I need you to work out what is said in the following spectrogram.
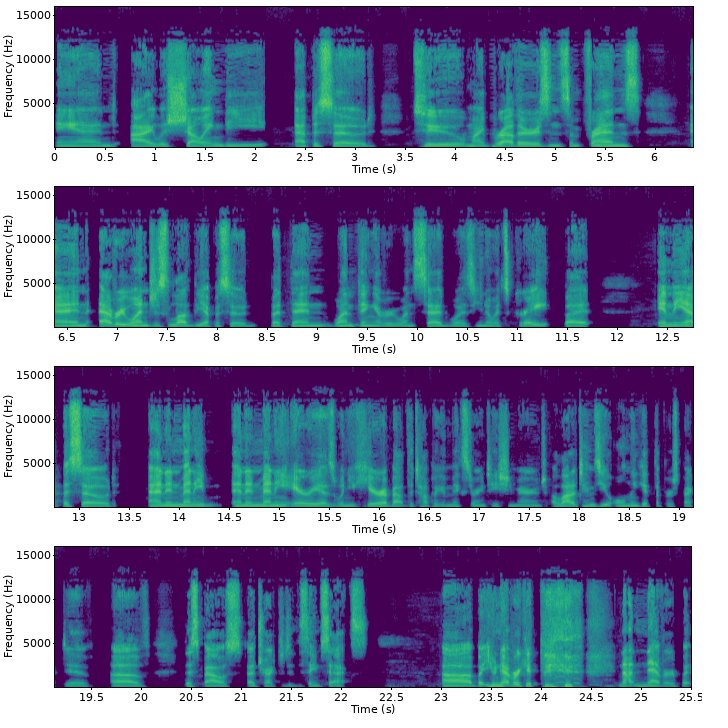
and I was showing the episode to my brothers and some friends and everyone just loved the episode but then one thing everyone said was you know it's great but in the episode and in many and in many areas when you hear about the topic of mixed orientation marriage a lot of times you only get the perspective of the spouse attracted to the same sex. Uh, but you never get the not never but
